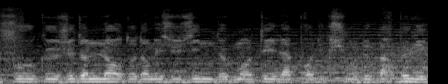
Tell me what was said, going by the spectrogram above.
Il faut que je donne l'ordre dans mes usines d'augmenter la production de barbelés.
